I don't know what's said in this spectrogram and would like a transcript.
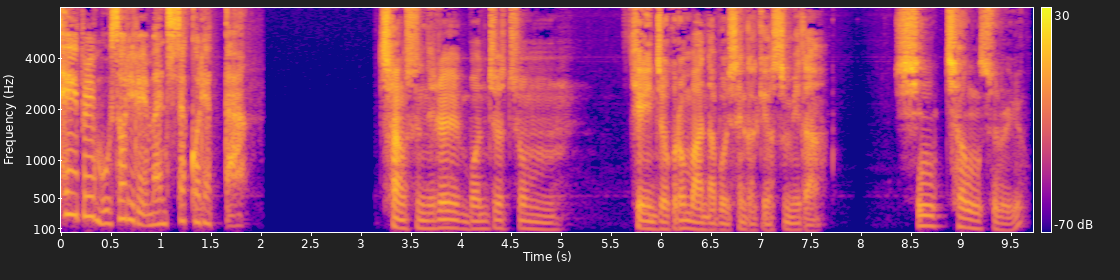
테이블 모서리를 만지작거렸다. 창순이를 먼저 좀 개인적으로 만나볼 생각이었습니다. 신창순을요?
